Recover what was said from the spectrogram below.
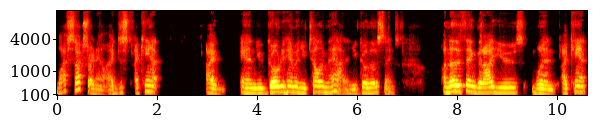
life sucks right now. I just I can't I and you go to him and you tell him that and you go those things another thing that I use when I can't,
